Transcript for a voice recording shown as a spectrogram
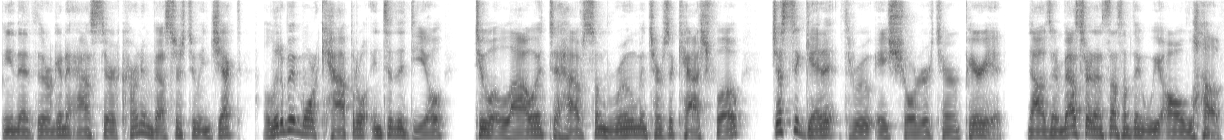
meaning that they're going to ask their current investors to inject a little bit more capital into the deal to allow it to have some room in terms of cash flow just to get it through a shorter term period. Now, as an investor, that's not something we all love.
